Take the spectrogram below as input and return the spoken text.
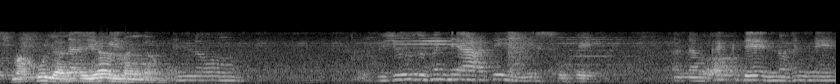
مش معقول يعني هيك ما يناموا. بجوزوا هن قاعدين يسهوا هيك أنا متاكده إنه هن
